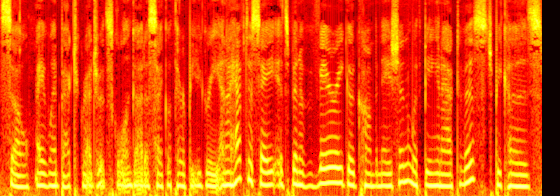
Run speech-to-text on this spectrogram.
So I went back to graduate school and got a psychotherapy degree. And I have to say, it's been a very good combination with being an activist because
